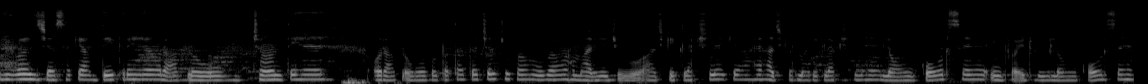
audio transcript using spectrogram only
viewers जैसा कि आप देख रहे हैं और आप लोग जानते हैं और आप लोगों को पता तो चल चुका होगा, हमारे जो आज के कलेक्शन है, क्या है? आज के हमारे कलेक्शन है लॉन्ग कोट्स हैं एम्ब्रॉयडरी लॉन्ग कोट्स हैं,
